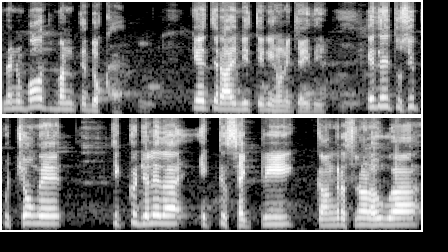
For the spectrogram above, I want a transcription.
ਮੈਨੂੰ ਬਹੁਤ ਮਨ ਤੇ ਦੁੱਖ ਹੈ ਕਿ ਇਹ 'ਚ ਰਾਜਨੀਤੀ ਨਹੀਂ ਹੋਣੀ ਚਾਹੀਦੀ। ਇਹਦੇ 'ਚ ਤੁਸੀਂ ਪੁੱਛੋਗੇ, ਇੱਕ ਜ਼ਿਲ੍ਹੇ ਦਾ ਇੱਕ ਸੈਕਟਰੀ ਕਾਂਗਰਸ ਨਾਲ ਹੋਊਗਾ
